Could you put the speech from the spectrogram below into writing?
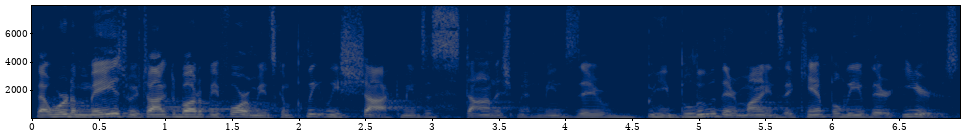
That word amazed, we've talked about it before, means completely shocked, means astonishment, means they, he blew their minds. They can't believe their ears.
